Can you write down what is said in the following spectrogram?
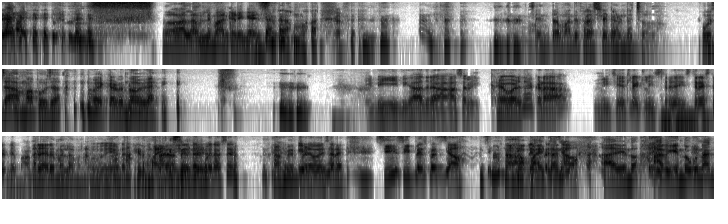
రే. Lovely marketing guys. అమ్మా. ఎంత మంది ఫ్రస్ట్రేట్ ఉండొచ్చు. పూజ అమ్మ పూజ. నువ్వు ఎక్కడున్నావు కానీ ఇవి ఇవి కాదురా. అసలు ఎక్కడ పడితే అక్కడ మీ చేతిలో ఇట్లా ఇస్త్రీ ఇస్త్రీ ఇస్తుండే అరే అరే మెల్ల మెల్ల సరే, సి సి ప్లస్ ప్లస్. అది ఏందో అవి ఏందో నాకు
